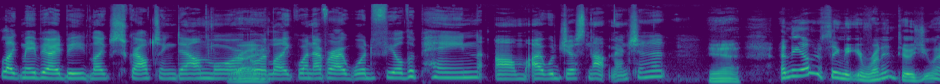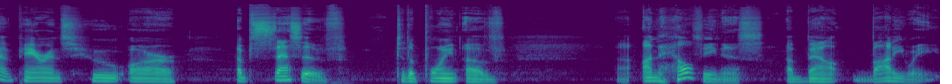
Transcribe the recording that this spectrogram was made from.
Like maybe I'd be like scrouching down more or like whenever I would feel the pain, um I would just not mention it. Yeah. And the other thing that you run into is you have parents who are obsessive to the point of uh, unhealthiness about body weight.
